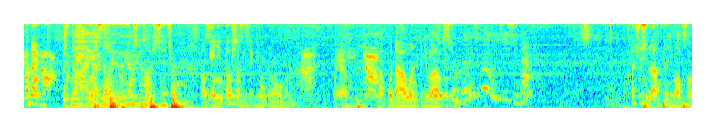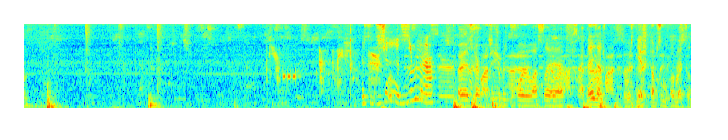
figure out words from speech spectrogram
Панелей. Да, я знаю, я разбираюсь с этим. Окей, не должен быть таким go. А куда он подевался? А что сюда подевался он? Если течение земля. Э, послушай, беспокою вас. Э, одна из наших снежных капсул направляется на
